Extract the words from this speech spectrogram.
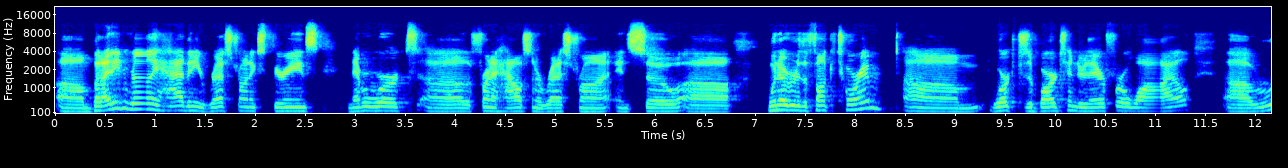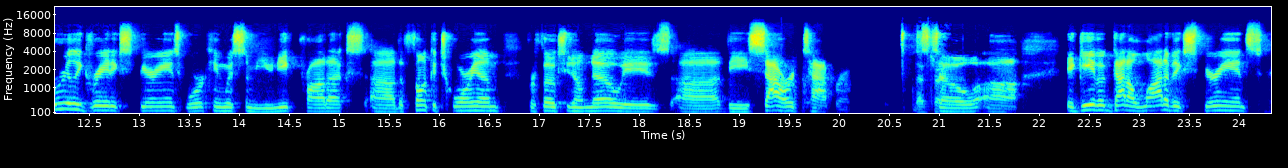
Um, but I didn't really have any restaurant experience, never worked uh, the front of house in a restaurant. And so uh, went over to the Funkatorium, um, worked as a bartender there for a while. Uh, really great experience working with some unique products. Uh, the Funkatorium, for folks who don't know, is uh, the sour tap room. That's so right. Uh, it gave got a lot of experience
